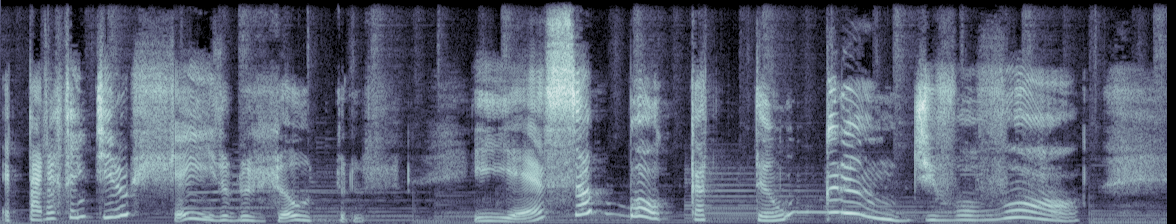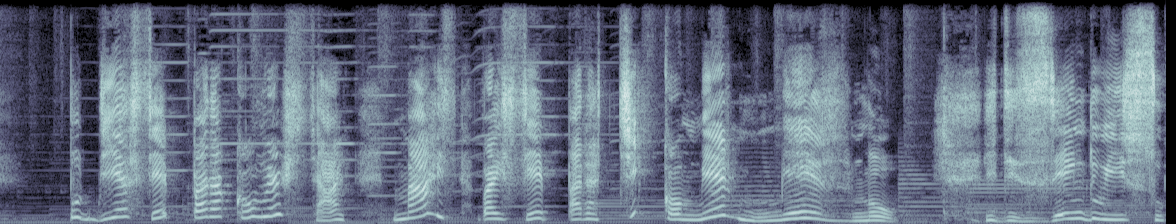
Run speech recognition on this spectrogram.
É para sentir o cheiro dos outros. E essa boca tão grande, vovó? Podia ser para conversar, mas vai ser para te comer mesmo. E dizendo isso,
